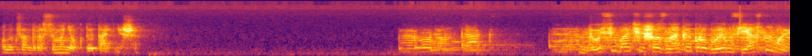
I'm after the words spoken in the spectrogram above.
Олександра Семенюк детальніше. Досі бачиш ознаки проблем з яснами?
